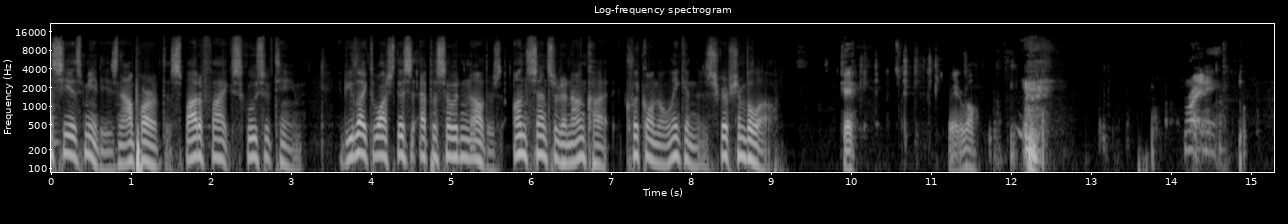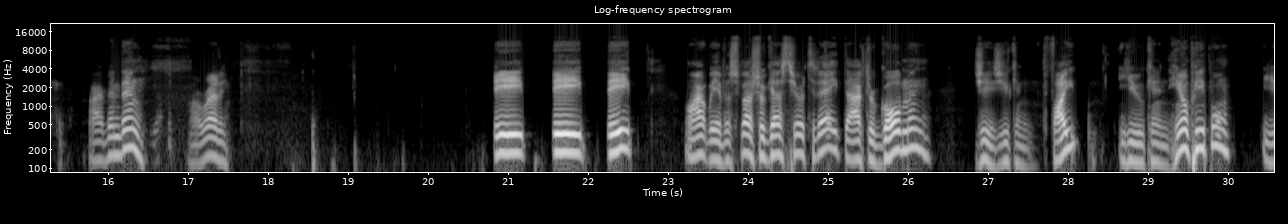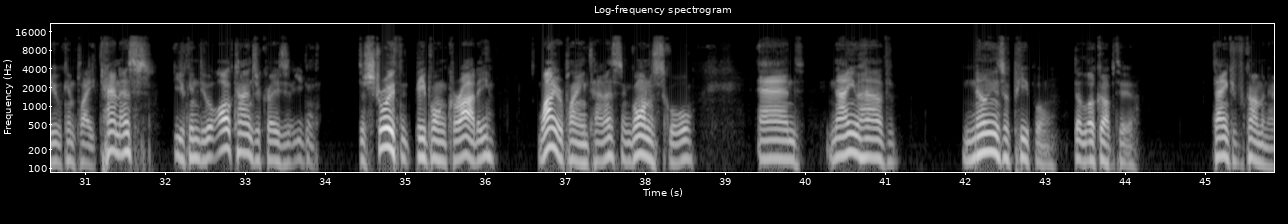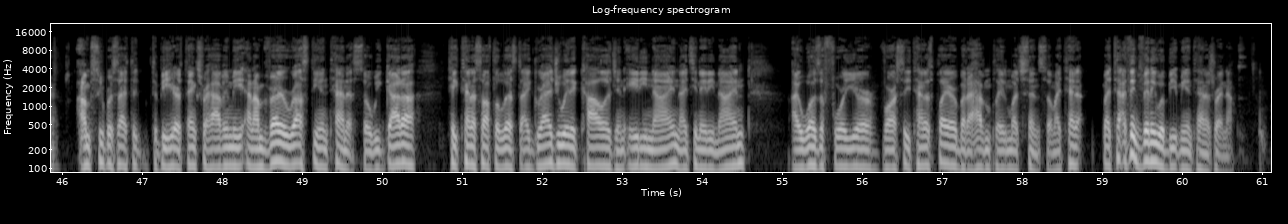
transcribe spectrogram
MSCS Media is now part of the Spotify exclusive team. If you'd like to watch this episode and others uncensored and uncut, click on the link in the description below. Okay. Ready to roll. Ready. All right, Vin Vin. All righty. Beep, beep, beep. All right, we have a special guest here today, Dr. Goldman. Geez, you can fight, you can heal people, you can play tennis, you can do all kinds of crazy. You can destroy people in karate while you're playing tennis and going to school. And now you have millions of people that look up to you. Thank you for coming here. I'm super excited to be here. Thanks for having me. And I'm very rusty in tennis. So we got to take tennis off the list. I graduated college in 89, 1989. I was a four year varsity tennis player, but I haven't played much since. So my ten, my ten, I think Vinny would beat me in tennis right now.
